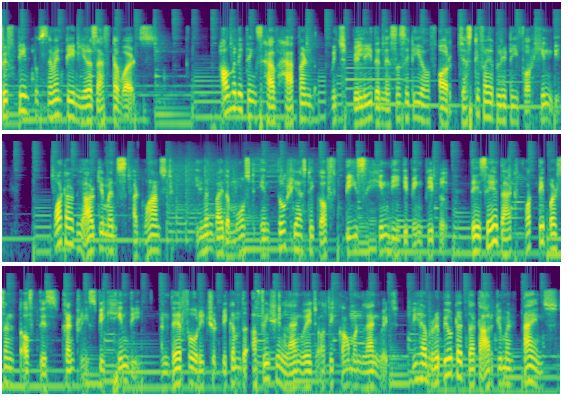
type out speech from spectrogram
15 to 17 years afterwards, how many things have happened which believe the necessity of or justifiability for Hindi? What are the arguments advanced even by the most enthusiastic of these Hindi keeping people? They say that 40% of this country speak Hindi and therefore it should become the official language or the common language. We have rebuted that argument times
